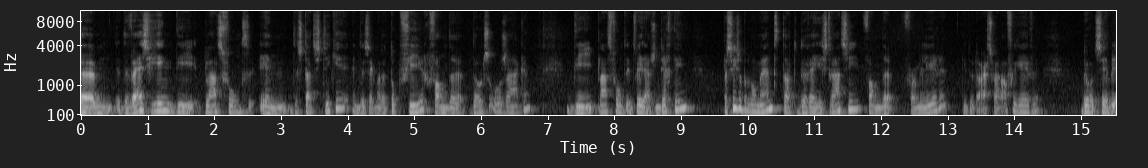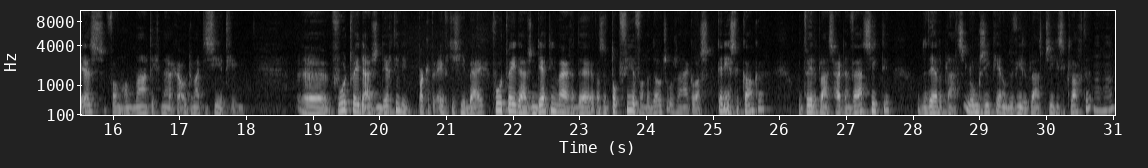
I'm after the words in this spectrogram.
de wijziging die plaatsvond in de statistieken, in de, zeg maar, de top 4 van de doodsoorzaken. Die plaatsvond in 2013, precies op het moment dat de registratie van de formulieren, die door de arts waren afgegeven, door het CBS van handmatig naar geautomatiseerd ging. Uh, voor 2013, ik pak het er eventjes hierbij. Voor 2013 waren de, was de top 4 van de doodsoorzaken was ten eerste kanker, op de tweede plaats hart- en vaatziekten, op de derde plaats longziekte en op de vierde plaats psychische klachten. Mhm.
